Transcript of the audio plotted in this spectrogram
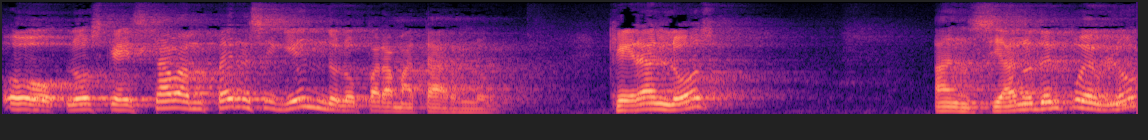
o los que estaban persiguiéndolo para matarlo, que eran los ancianos del pueblo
